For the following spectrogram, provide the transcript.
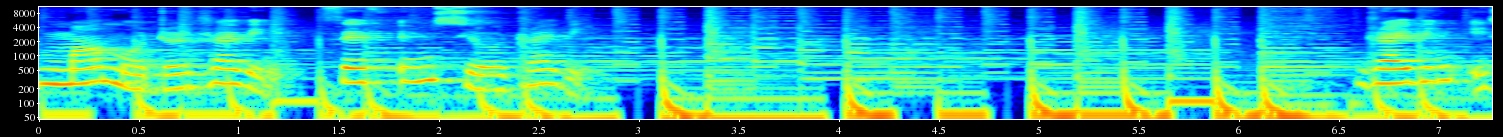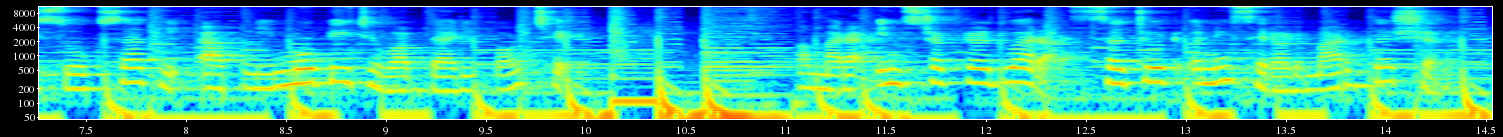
મા motor driving, safe and sure driving. Driving એ શોખ સાથે આપની મોટી જવાબદારી પણ છે. અમારા ઇન્સ્ટ્રક્ટર દ્વારા સચોટ અને સરળ માર્ગદર્શન.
